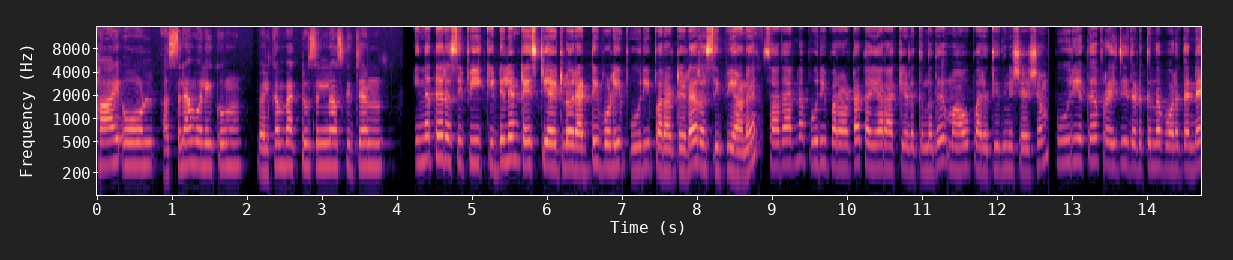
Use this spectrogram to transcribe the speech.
ഹായ് ഓൾ അസ്സലാം വലൈക്കും welcome back to Silnas kitchen. ഇന്നത്തെ റെസിപ്പി കിഡിലൻ ടേസ്റ്റി ആയിട്ടുള്ള ഒരു അടിപൊളി പൂരി പറാട്ടയുടെ റെസിപ്പിയാണ്. സാധാരണ പൂരി പറാട്ട തയ്യാറാക്കിയെടുക്കുന്നത് മാവ് പരത്തിയതിന് ശേഷം. പൂരിയൊക്കെ ഫ്രൈ ചെയ്തെടുക്കുന്ന പോലെ തന്നെ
